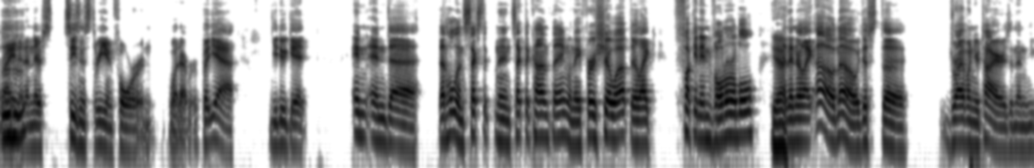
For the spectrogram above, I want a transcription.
right? Mhm. And then there's seasons three and four and whatever. But yeah, you do get and and uh that whole insecti- insecticon thing when they first show up, they're like fucking invulnerable, yeah. and then they're like, "Oh no, just uh, drive on your tires," and then you,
